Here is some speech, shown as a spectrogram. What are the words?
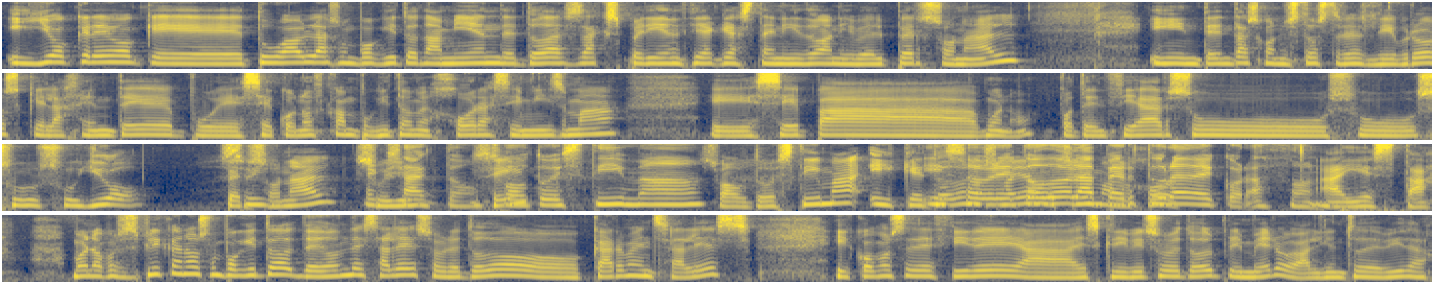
Y yo creo que tú hablas un poquito también de toda esa experiencia que has tenido a nivel personal e intentas con estos tres libros que la gente pues se conozca un poquito mejor a sí misma, eh, sepa bueno potenciar su, su, su, su yo personal, su yo, Exacto. ¿sí? Su autoestima su autoestima y que y todo nos sobre todo la apertura mejor. del corazón. Ahí está. Bueno, pues explícanos un poquito de dónde sale, sobre todo Carmen Sales, y cómo se decide a escribir sobre todo el primero, Aliento de Vida.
